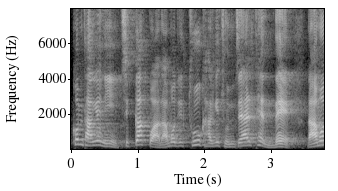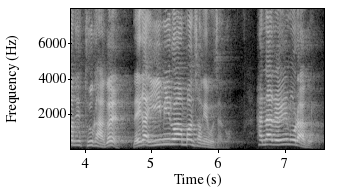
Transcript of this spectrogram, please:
그럼 당연히 직각과 나머지 두 각이 존재할 텐데 나머지 두 각을 내가 임의로 한번 정해보자고. 하나를 일모라고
